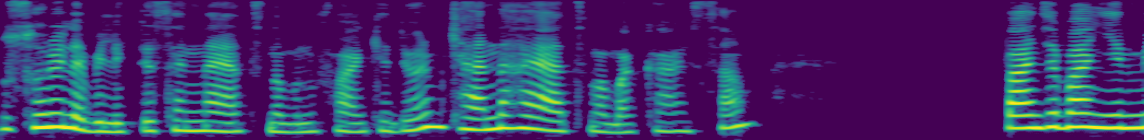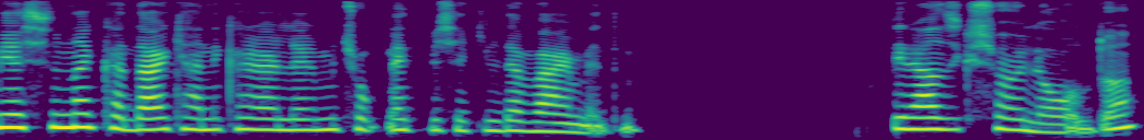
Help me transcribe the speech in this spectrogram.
bu soruyla birlikte senin hayatında bunu fark ediyorum. Kendi hayatıma bakarsam bence ben 20 yaşına kadar kendi kararlarımı çok net bir şekilde vermedim. Birazcık şöyle oldu.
